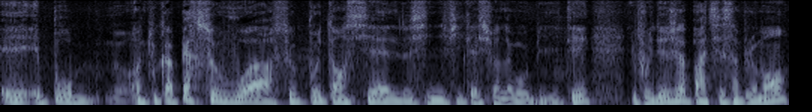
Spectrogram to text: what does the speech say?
Et, pour, en tout cas, percevoir ce potentiel de signification de la mobilité, il faut déjà partir simplement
